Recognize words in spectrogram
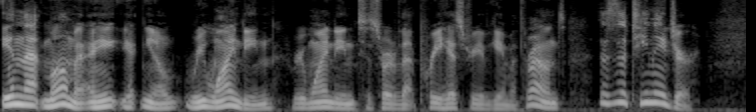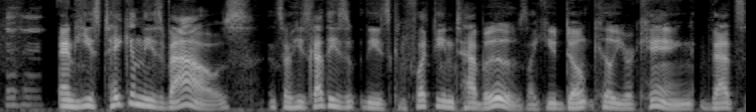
in that moment, and he, you know, rewinding, rewinding to sort of that prehistory of Game of Thrones, this is a teenager, mm-hmm. and he's taken these vows, and so he's got these these conflicting taboos, like you don't kill your king. That's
